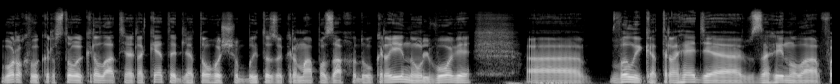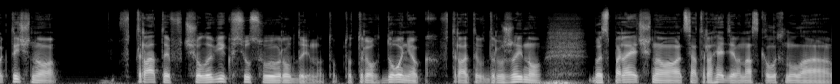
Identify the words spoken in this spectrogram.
ворог використовує крилаті ракети для того, щоб бити, зокрема, по заходу України у Львові. Е, велика трагедія загинула фактично. Втратив чоловік всю свою родину, тобто трьох доньок, втратив дружину. Безперечно, ця трагедія вона сколихнула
